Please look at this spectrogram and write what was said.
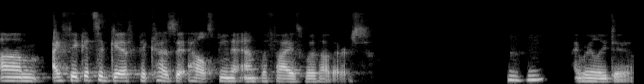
Um, I think it's a gift because it helps me to empathize with others. Mm-hmm. I really do.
